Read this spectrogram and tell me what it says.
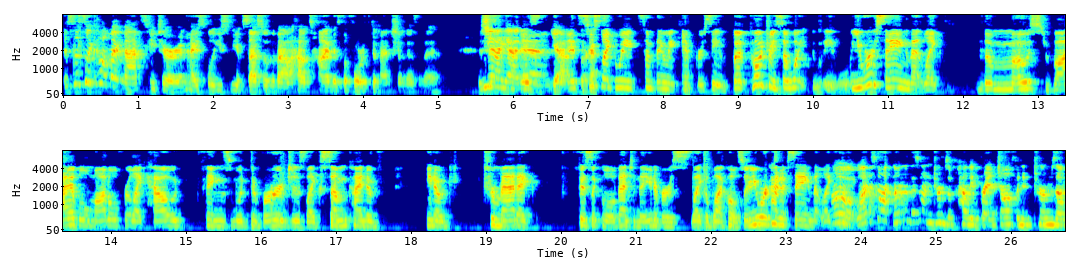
This is like how my math teacher in high school used to be obsessed with about how time is the fourth dimension, isn't it? It's yeah, just- yeah, it is. yeah, it's okay. just like we something we can't perceive. But poetry. So what you were saying that like the most viable model for like how things would diverge is like some kind of you know traumatic physical event in the universe, like a black hole. So you were kind of saying that like the- Oh, well, that's not. No, that's not in terms of how they branch off, and in terms of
